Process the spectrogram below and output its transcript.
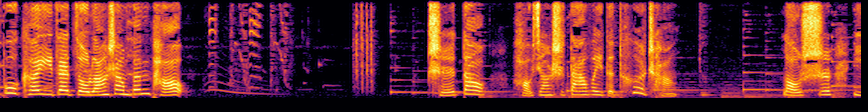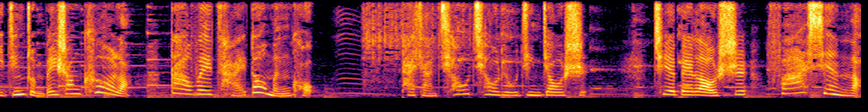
不可以在走廊上奔跑。”迟到好像是大卫的特长。老师已经准备上课了，大卫才到门口。他想悄悄溜进教室，却被老师发现了。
